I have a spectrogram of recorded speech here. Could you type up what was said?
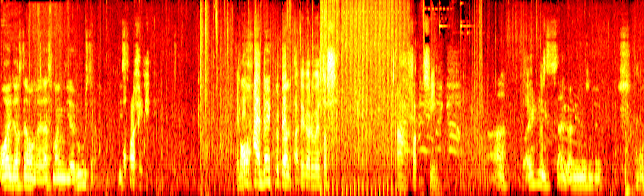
Åh, det er også der, hvor man er så mange af de her huse der. De er Øj. Jamen, Åh, oh, ej, bag på. Det gør du vist også. Ah, fucking svin. Ah, det var ikke lige særlig godt lige nu, synes jeg. Ja.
